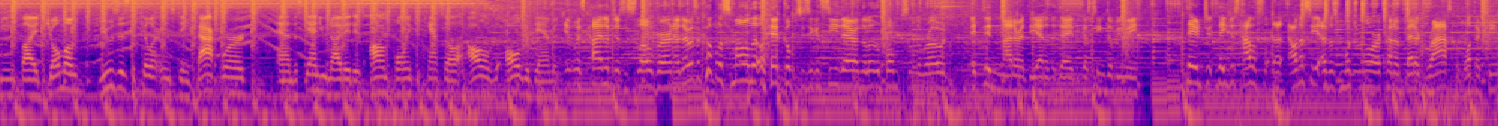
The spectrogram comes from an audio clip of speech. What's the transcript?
team fight. Jiumeng uses the killer instinct backward, and the Stand United is on point to cancel all of the, all of the damage. it was kind of just a slow burner. There was a couple of small little hiccups, as you can see there, and the little bumps on the road. It didn't matter at the end of the day because Team WE, they they just have a uh, honestly, it was much more kind of better grasp of what their team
